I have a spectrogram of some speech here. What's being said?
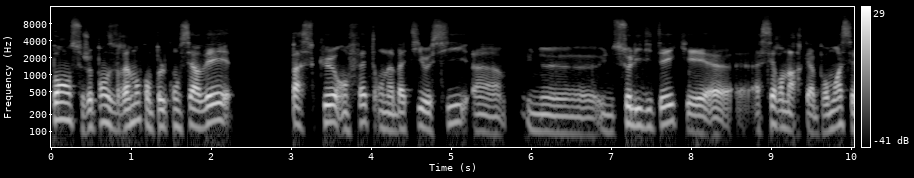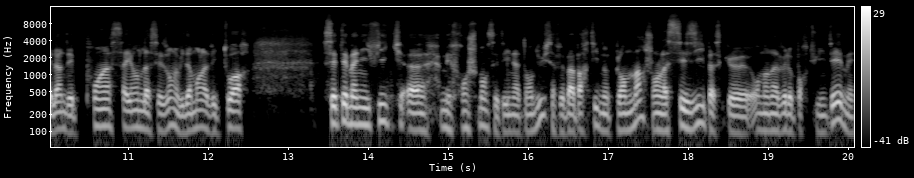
pense, je pense vraiment qu'on peut le conserver parce que en fait, on a bâti aussi une, une, solidité qui est assez remarquable. Pour moi, c'est l'un des points saillants de la saison. Évidemment, la victoire c'était magnifique, euh, mais franchement, c'était inattendu. Ça fait pas partie de notre plan de marche. On l'a saisi parce qu'on en avait l'opportunité, mais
